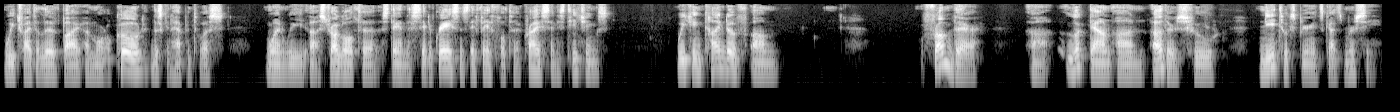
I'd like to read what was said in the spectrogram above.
we try to live by a moral code. This can happen to us when we uh, struggle to stay in the state of grace and stay faithful to Christ and his teachings. We can kind of um, from there, uh, look down on others who need to experience God's mercy.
